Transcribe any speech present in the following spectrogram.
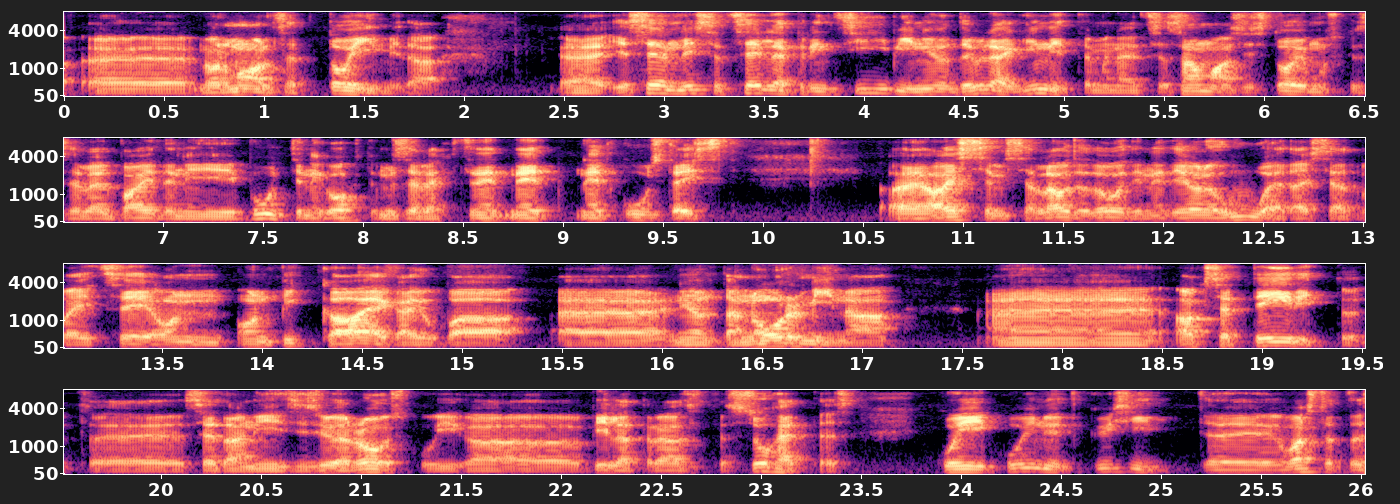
äh, normaalselt toimida äh,. ja see on lihtsalt selle printsiibi nii-öelda ülekinnitamine, et seesama siis toimuski sellel Bideni-Putini kohtumisel ehk need, need, need kuusteist Äh, asja, mis seal lauda toodi, need ei ole uued asjad, vaid see on, on pikka aega juba äh, nii-öelda normina äh, aktsepteeritud äh, seda nii siis ÜRO-s kui ka bilateraalsetes suhetes. kui, kui nüüd küsid, äh, vastata,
